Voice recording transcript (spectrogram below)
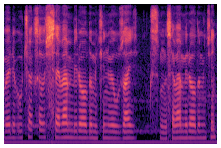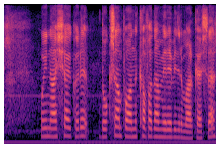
böyle bir uçak savaşı seven biri olduğum için ve uzay kısmını seven biri olduğum için oyunu aşağı yukarı 90 puanlı kafadan verebilirim arkadaşlar.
